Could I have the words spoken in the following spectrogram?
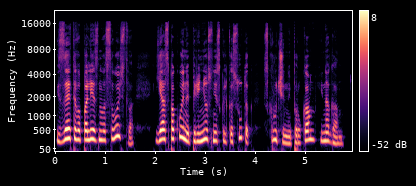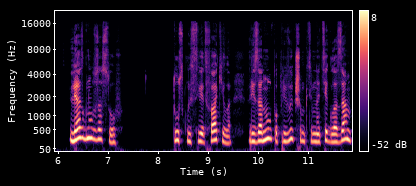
Из-за этого полезного свойства я спокойно перенес несколько суток, скрученный по рукам и ногам. Лязгнул засов. Тусклый свет факела резанул по привыкшим к темноте глазам,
